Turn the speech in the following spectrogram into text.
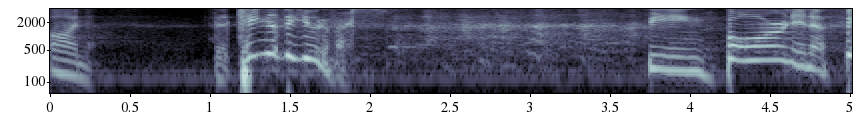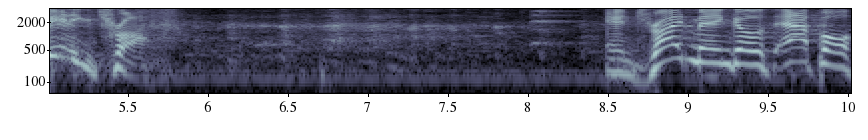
on the king of the universe being born in a feeding trough. And dried mangoes, apple,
